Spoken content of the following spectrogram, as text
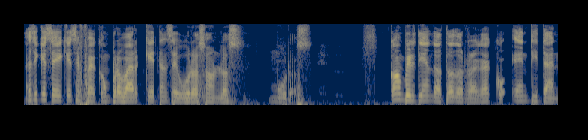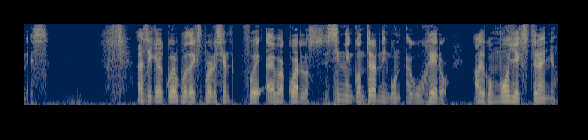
Así que Seke se fue a comprobar qué tan seguros son los muros, convirtiendo a todo Ragako en titanes así que el cuerpo de exploración fue a evacuarlos sin encontrar ningún agujero, algo muy extraño.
